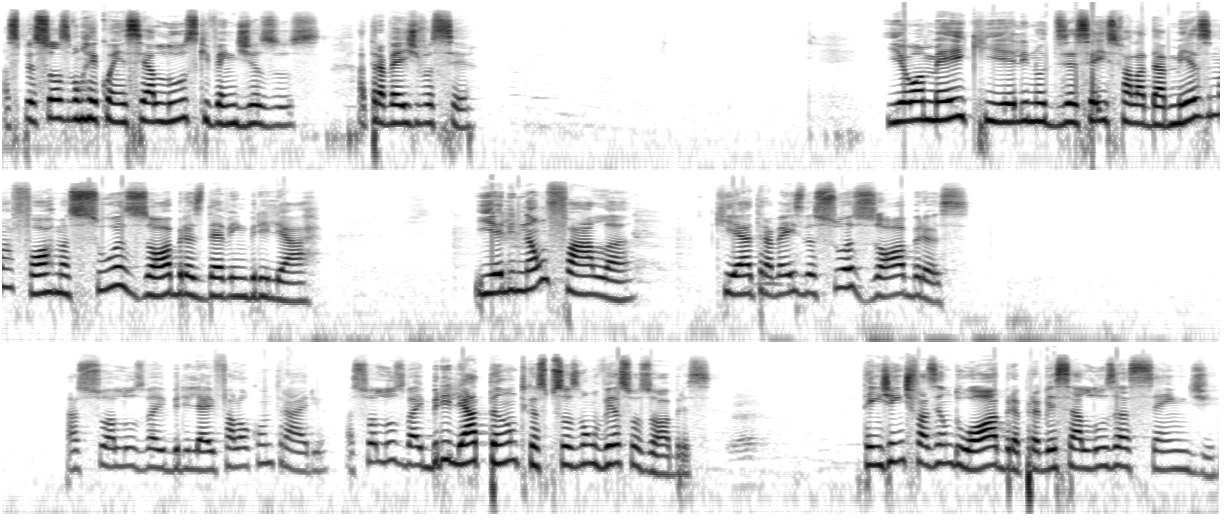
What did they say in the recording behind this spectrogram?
As pessoas vão reconhecer a luz que vem de Jesus através de você. E eu amei que ele no 16 fala da mesma forma suas obras devem brilhar. E ele não fala que é através das suas obras a sua luz vai brilhar e fala ao contrário. A sua luz vai brilhar tanto que as pessoas vão ver as suas obras. Tem gente fazendo obra para ver se a luz acende.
